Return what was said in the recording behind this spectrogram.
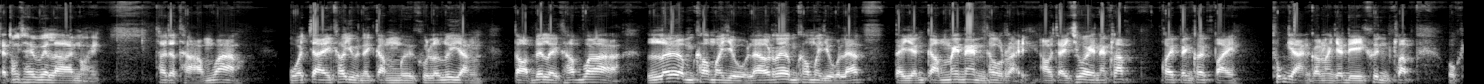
แต่ต้องใช้เวลาหน่อย ถ้าจะถามว่าหัวใจเขาอยู่ในกำมือคุณแล้วหรือยังตอบได้เลยครับว่าเริ่มเข้ามาอยู่แล้วเริ่มเข้ามาอยู่แล้ว แต่ยังกำไม่แน่นเท่าไหร่ เอาใจช่วยนะครับ ค่อยเป็นค่อยไป ทุกอย่างกำลังจะดีขึ้นครับ โอเค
